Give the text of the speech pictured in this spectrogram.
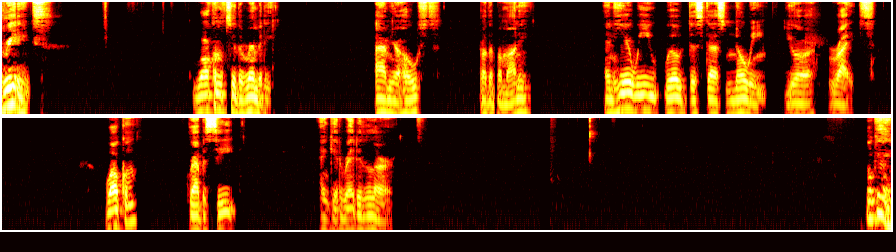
Greetings. Welcome to The Remedy. I'm your host, Brother Bamani, and here we will discuss knowing your rights. Welcome, grab a seat, and get ready to learn. Okay,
